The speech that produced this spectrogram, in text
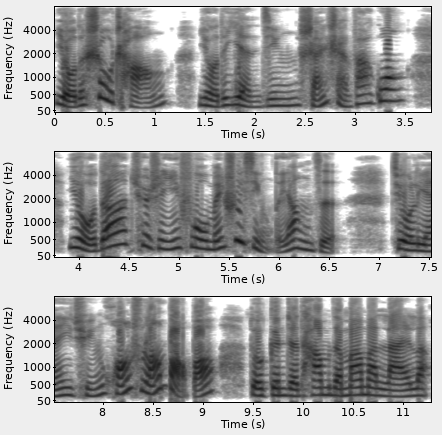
有的瘦长，有的眼睛闪闪发光，有的却是一副没睡醒的样子。就连一群黄鼠狼宝宝都跟着他们的妈妈来了。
